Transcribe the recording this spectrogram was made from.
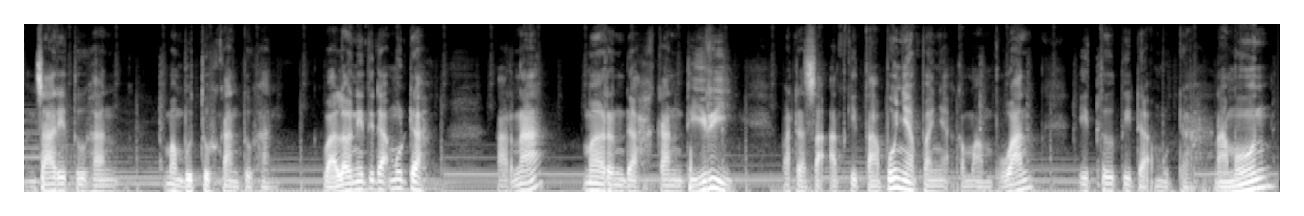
mencari Tuhan, membutuhkan Tuhan. Walau ini tidak mudah, karena merendahkan diri pada saat kita punya banyak kemampuan itu tidak mudah. Namun,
